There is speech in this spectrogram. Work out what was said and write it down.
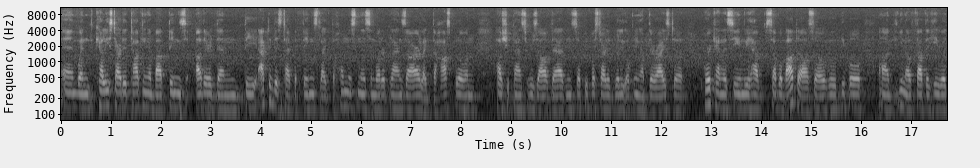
And when Kelly started talking about things other than the activist type of things, like the homelessness and what her plans are, like the hospital and how she plans to resolve that, and so people started really opening up their eyes to her candidacy. And we have Sababata also, who people, uh, you know, thought that he would,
